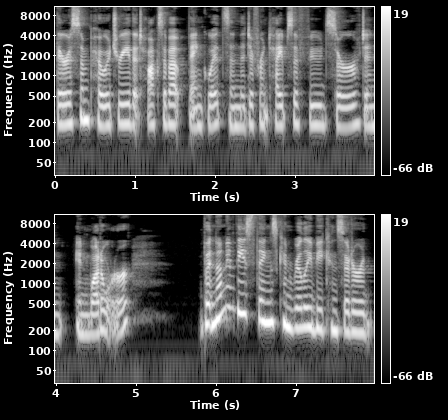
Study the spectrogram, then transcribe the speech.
there is some poetry that talks about banquets and the different types of food served and in what order. But none of these things can really be considered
